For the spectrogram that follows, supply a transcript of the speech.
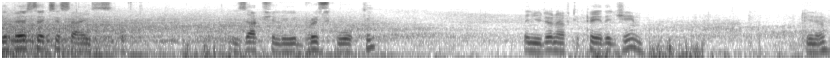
The best exercise is actually brisk walking. Then you don't have to pay the gym. You know?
